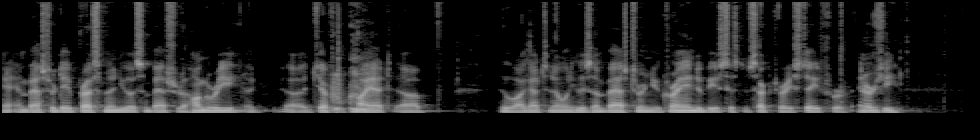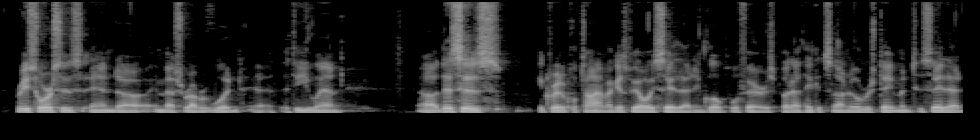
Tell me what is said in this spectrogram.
Ambassador Dave Pressman, U.S. Ambassador to Hungary. Uh, uh, Jeffrey Pyatt, uh, who I got to know when he was ambassador in Ukraine, to be Assistant Secretary of State for Energy Resources, and Ambassador Robert Wood at the UN. This is a critical time. I guess we always say that in global affairs, but I think it's not an overstatement to say that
